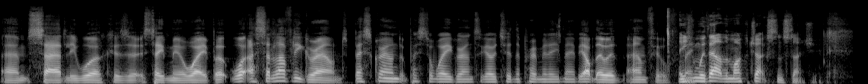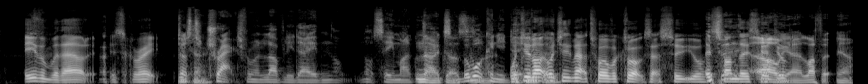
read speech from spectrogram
Um, sadly, work has uh, has taken me away. But what, that's a lovely ground. Best ground, best away ground to go to in the Premier League. Maybe up there with Anfield. For Even me. without the Michael Jackson statue. Even without it, it's great. Just Okay. detract from a lovely day and not, not seeing Michael No, it Jackson. does, but what can you do? What do you like? What do you think about twelve o'clock? Does that suit your Sunday schedule? Oh yeah, I love it. Yeah,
